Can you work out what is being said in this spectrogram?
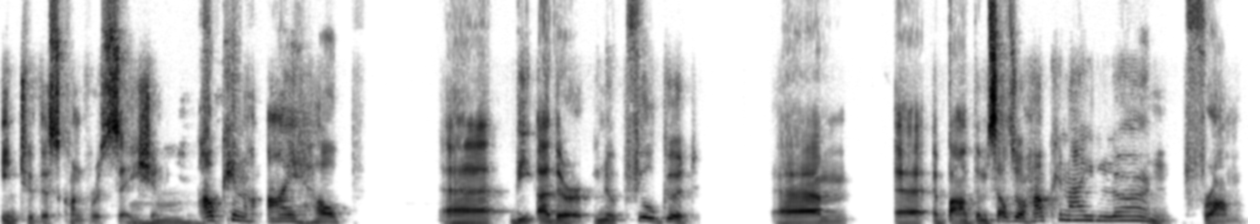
into this conversation? Mm-hmm. How can I help uh, the other, you know, feel good um, uh, about themselves, or how can I learn from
